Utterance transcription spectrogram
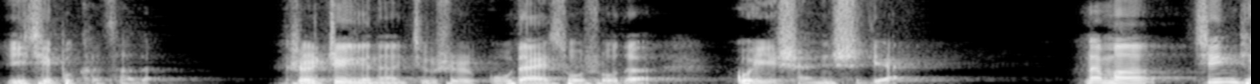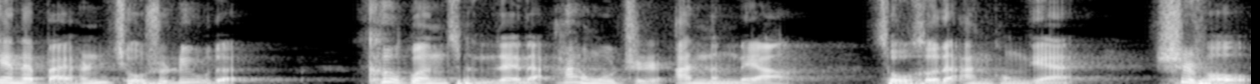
一切不可测的。所以这个呢，就是古代所说的鬼神事件。那么今天的百分之九十六的。客观存在的暗物质、暗能量组合的暗空间，是否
